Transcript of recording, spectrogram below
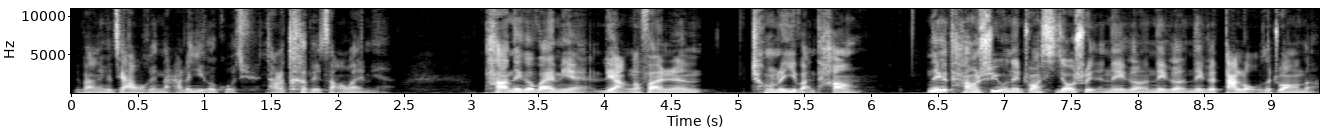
你把那个家伙给拿了一个过去，他说特别脏，外面他那个外面两个犯人盛着一碗汤，那个汤是用那装洗脚水的那个那个那个大篓子装的，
